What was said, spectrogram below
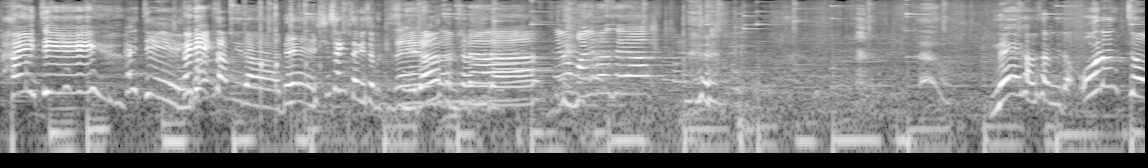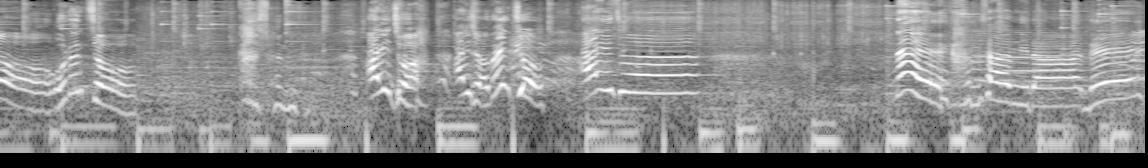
화이팅! 파이팅! 파이팅! 감사합니다. 네, 시상장에서 뵙겠습니다. 새해 복 많이 받으세요. 네, 감사합니다. 오른쪽, 오른쪽. 감사합니다. 아이 좋아, 아이 좋아. 왼쪽, 아이 좋아. 네, 감사합니다. 네,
